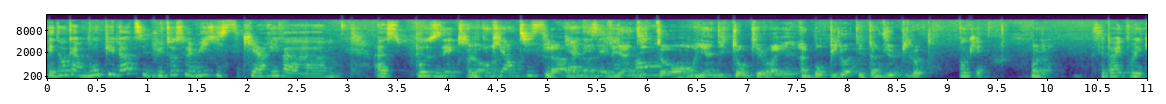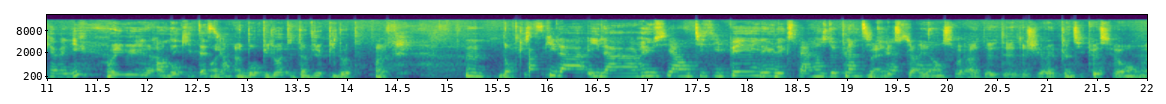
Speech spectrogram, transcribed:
Et donc un bon pilote, c'est plutôt celui qui, qui arrive à, à, se poser, qui, qui anticipe bien les événements. Il y, a un dicton, dicton qui est vrai, un bon pilote est un vieux pilote. Ok. Voilà. C'est pareil pour les cavaliers. Oui, oui, en un, bon, équitation. un bon pilote est un vieux pilote. Voilà. Hmm. Donc, Parce qu'il a, il a réussi à anticiper, il a eu l'expérience de plein de ben, situations. l'expérience, voilà, de, de, gérer plein de situations. Euh.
